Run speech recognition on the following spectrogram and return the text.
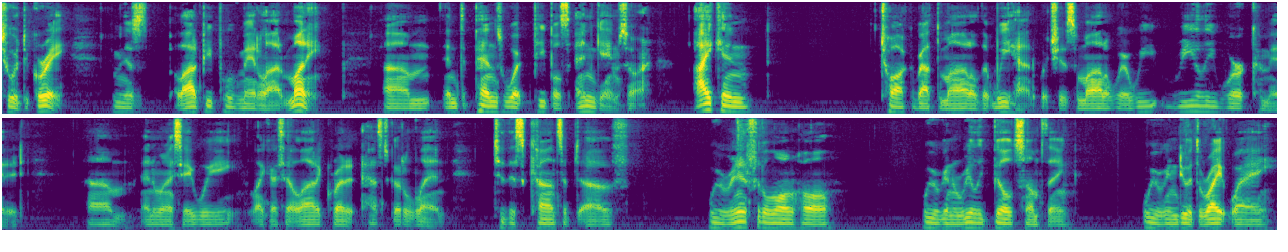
to a degree. I mean, there's a lot of people who've made a lot of money, um, and it depends what people's end games are. I can talk about the model that we had, which is a model where we really were committed. Um, and when I say we, like I said, a lot of credit has to go to Len to this concept of we were in it for the long haul. We were going to really build something. We were going to do it the right way.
